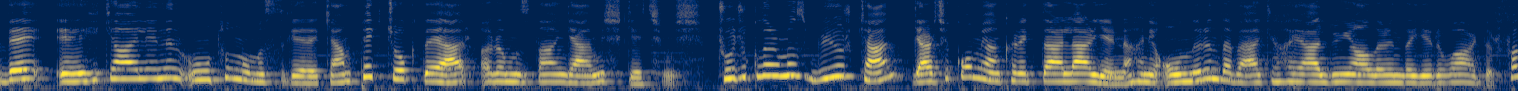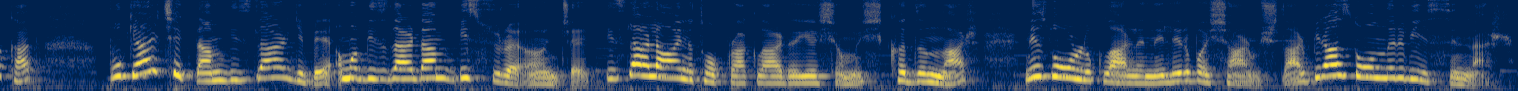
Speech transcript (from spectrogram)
ve e, hikayelerinin unutulmaması gereken pek çok değer aramızdan gelmiş geçmiş. Çocuklarımız büyürken gerçek olmayan karakterler yerine hani onların da belki hayal dünyalarında yeri vardır fakat bu gerçekten bizler gibi ama bizlerden bir süre önce, bizlerle aynı topraklarda yaşamış kadınlar ne zorluklarla neleri başarmışlar biraz da onları bilsinler.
